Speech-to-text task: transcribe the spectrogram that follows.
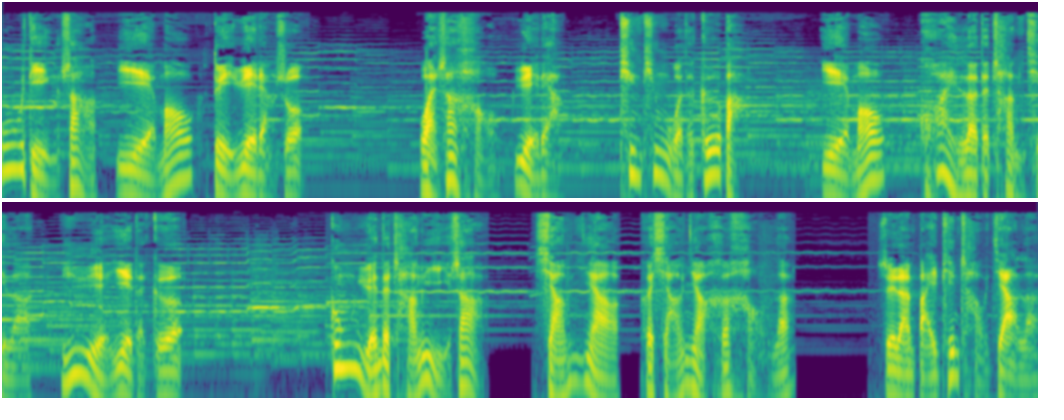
屋顶上，野猫对月亮说：“晚上好，月亮，听听我的歌吧。”野猫快乐地唱起了月夜的歌。公园的长椅上，小鸟。和小鸟和好了，虽然白天吵架了，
